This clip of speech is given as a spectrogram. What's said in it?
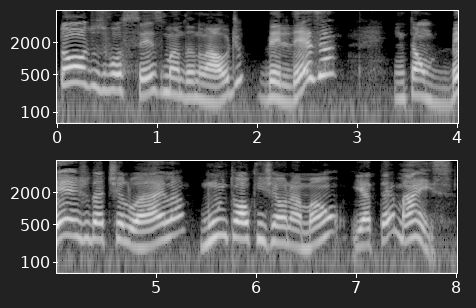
todos vocês mandando áudio, beleza? Então, beijo da tia Luaila, muito álcool em gel na mão e até mais!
